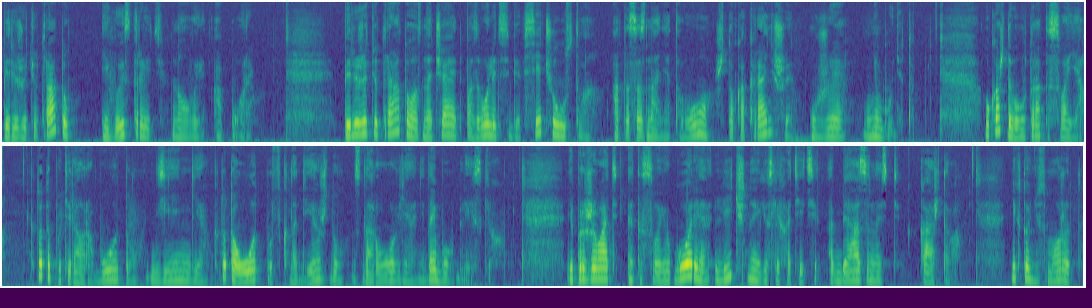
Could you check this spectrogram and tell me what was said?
Пережить утрату и выстроить новые опоры. Пережить утрату означает позволить себе все чувства от осознания того, что как раньше уже не будет. У каждого утрата своя. Кто-то потерял работу, деньги, кто-то отпуск, надежду, здоровье, не дай бог близких. И проживать это свое горе личное, если хотите, обязанность каждого. Никто не сможет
